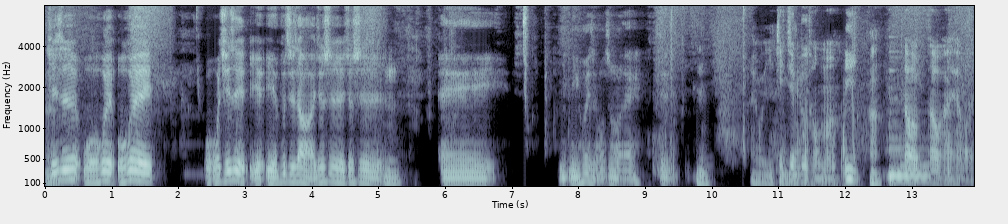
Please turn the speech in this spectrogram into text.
嗯其实我会我会我我其实也也不知道啊，就是就是嗯诶，你你会怎么做嘞？对，哎，我意意见见不同吗？一倒倒还好哎。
